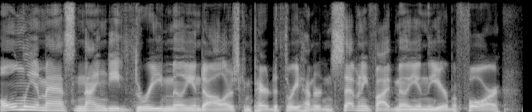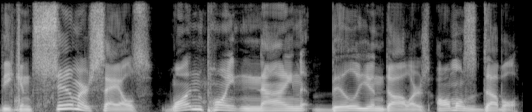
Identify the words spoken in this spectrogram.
only amassed $93 million compared to 375 million the year before. The consumer sales, $1.9 billion, almost double,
